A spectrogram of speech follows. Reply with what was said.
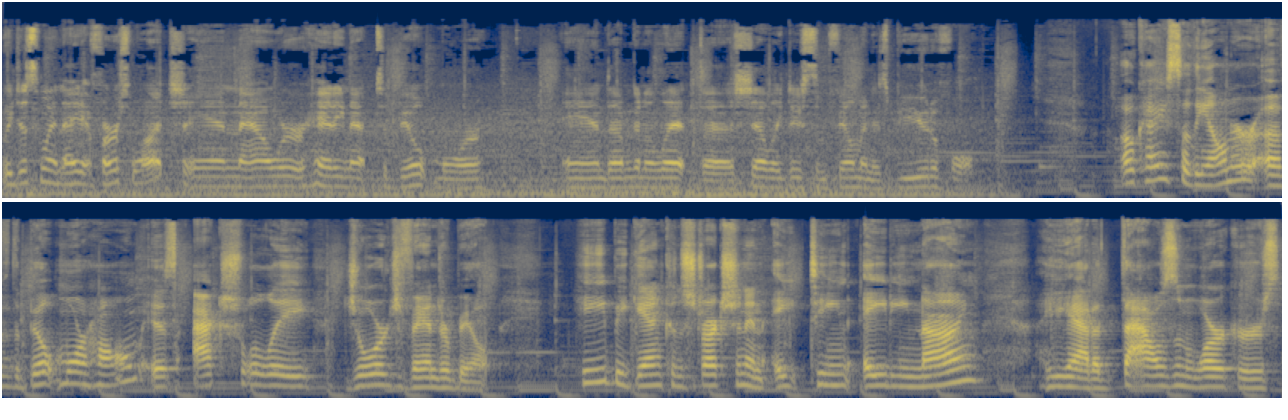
we just went and ate at First Watch and now we're heading up to Biltmore and I'm gonna let uh, Shelly do some filming. It's beautiful. Okay, so the owner of the Biltmore home is actually George Vanderbilt. He began construction in 1889. He had a thousand workers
